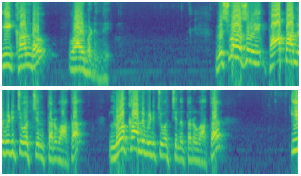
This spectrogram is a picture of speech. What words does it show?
ఈ కాండం వ్రాయబడింది. విశ్వాసులు పాపాన్ని విడిచి వచ్చిన తర్వాత లోకాన్ని విడిచి వచ్చిన తర్వాత ఈ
